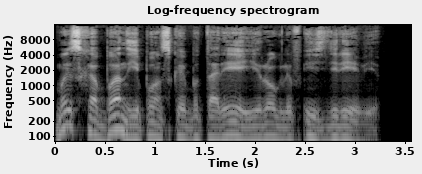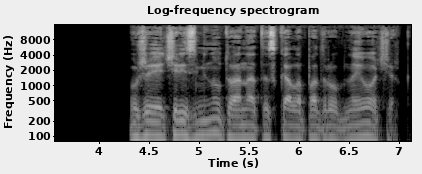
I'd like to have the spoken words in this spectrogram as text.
«Мыс Хабан, японская батарея, иероглиф из деревьев». Уже через минуту она отыскала подробный очерк.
